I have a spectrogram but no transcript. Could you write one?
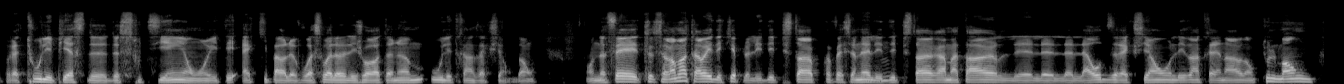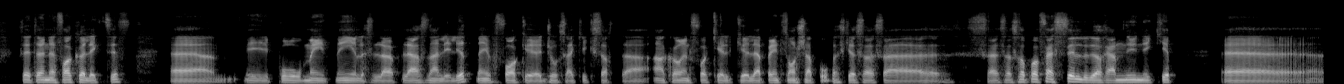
après, tous les pièces de, soutien ont été acquis par le voie, soit les joueurs autonomes ou les transactions. Donc, on a fait, c'est vraiment un travail d'équipe, les dépisteurs professionnels, les mm-hmm. dépisteurs amateurs, la haute direction, les entraîneurs. Donc, tout le monde, c'est un effort collectif. Euh, et pour maintenir leur place dans l'élite, ben, il falloir que Joe Sakic sorte euh, encore une fois quelques lapins de son chapeau parce que ça ne ça, ça, sera pas facile de ramener une équipe euh,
